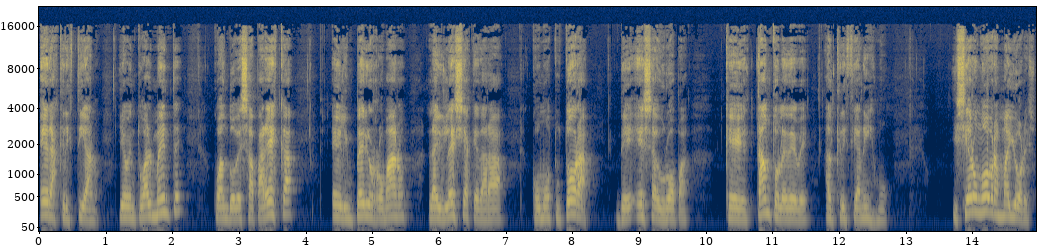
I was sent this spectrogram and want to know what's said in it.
era cristiano. Y eventualmente, cuando desaparezca el imperio romano, la iglesia quedará como tutora de esa Europa que tanto le debe al cristianismo. Hicieron obras mayores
